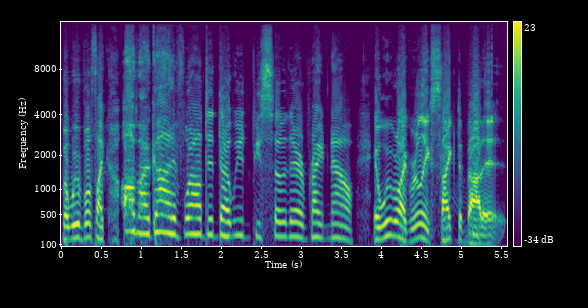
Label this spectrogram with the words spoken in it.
But we were both like, "Oh my god, if we all did that, we'd be so there right now." And we were like really psyched about it.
